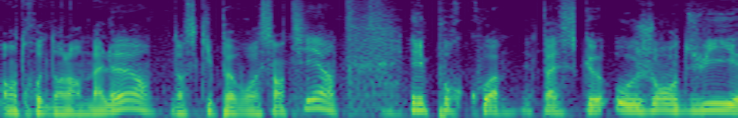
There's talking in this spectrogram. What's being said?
entre autres, dans leur malheur, dans ce qu'ils peuvent ressentir. Et pourquoi? Parce qu'aujourd'hui,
